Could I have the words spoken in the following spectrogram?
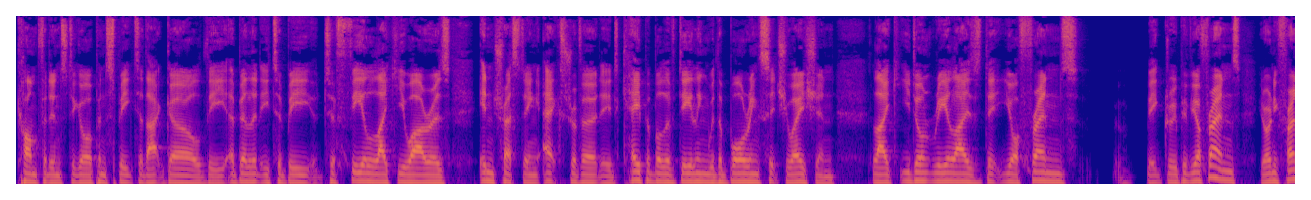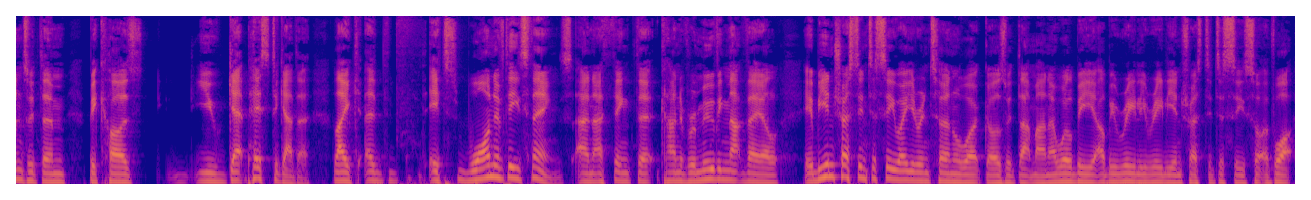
confidence to go up and speak to that girl, the ability to be, to feel like you are as interesting, extroverted, capable of dealing with a boring situation. Like you don't realize that your friends, big group of your friends, you're only friends with them because you get pissed together. Like uh, it's one of these things. And I think that kind of removing that veil, it'd be interesting to see where your internal work goes with that, man. I will be, I'll be really, really interested to see sort of what,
